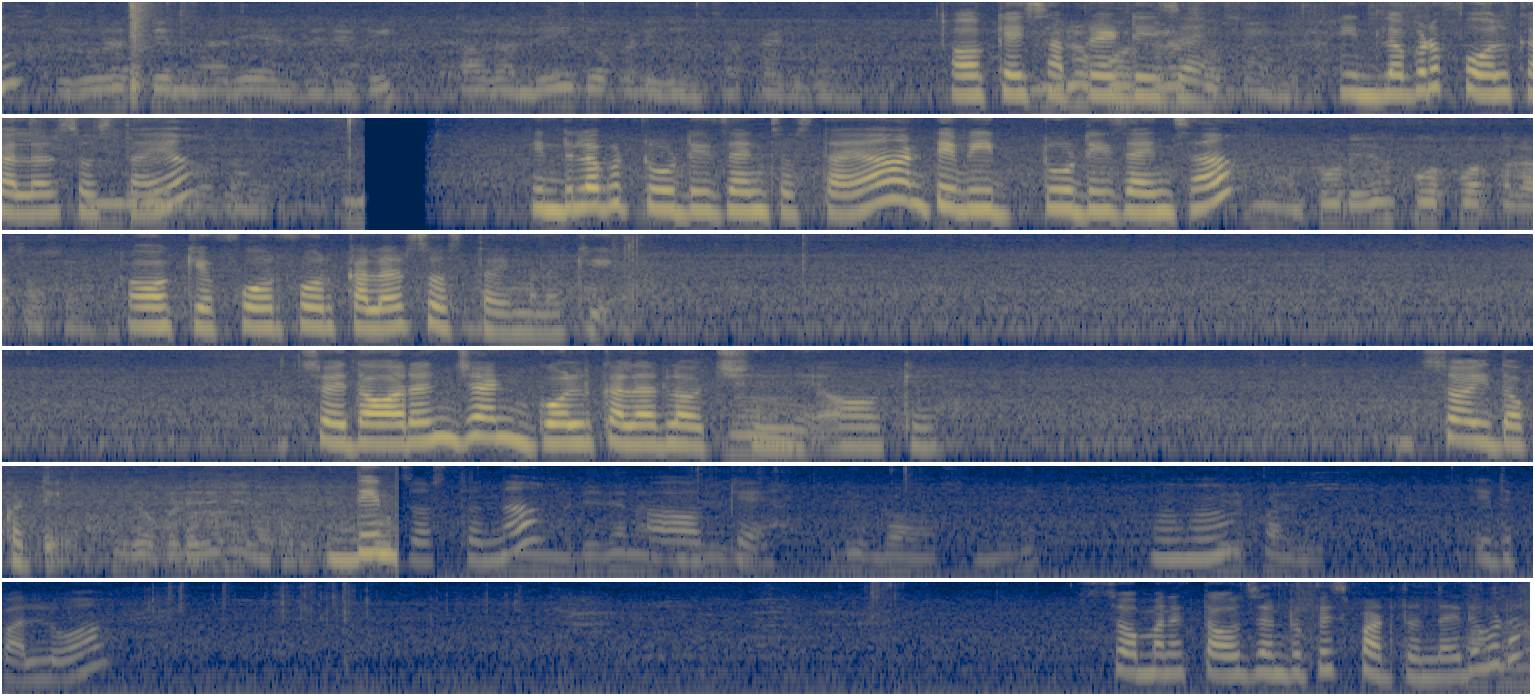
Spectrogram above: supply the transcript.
Okay separate design. ఇందులో కూడా ఫోర్ కలర్స్ వస్తాయా? ఇందులో కూడా టూ డిజైన్స్ వస్తాయా? అంటే ఇవి టూ డిజైన్సా వస్తాయి. ఓకే ఫోర్ ఫోర్ కలర్స్ వస్తాయి మనకి. సో ఇది ఆరెంజ్ అండ్ గోల్డ్ కలర్లో వచ్చింది. ఓకే. సో ఇదొకటి. దీని వస్తుందా? ఓకే. ఇది పళ్ళు. సో మనకి థౌజండ్ రూపీస్ పడుతుందా ఇది కూడా?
